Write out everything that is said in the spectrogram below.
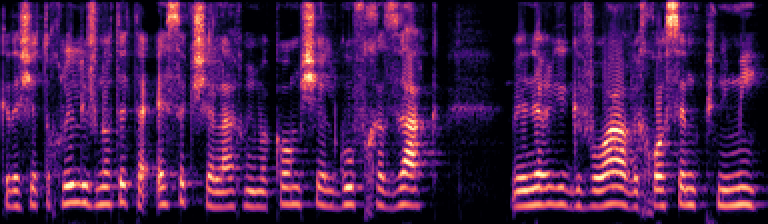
כדי שתוכלי לבנות את העסק שלך ממקום של גוף חזק ואנרגיה גבוהה וחוסן פנימי.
